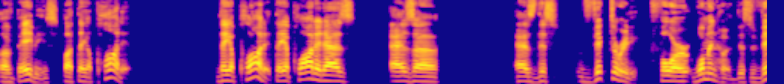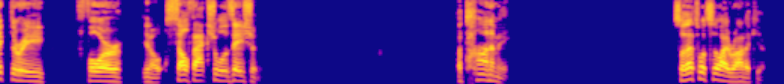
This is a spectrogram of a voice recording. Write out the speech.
of babies, but they applaud it. They applaud it. They applaud it as as a as this victory for womanhood, this victory for, you know, self-actualization, autonomy. So that's what's so ironic here.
